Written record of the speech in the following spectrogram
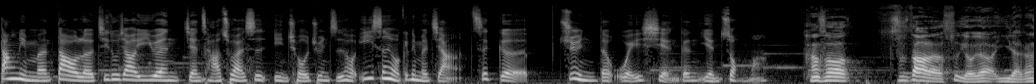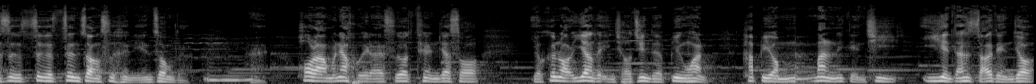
当你们到了基督教医院检查出来是隐球菌之后，医生有跟你们讲这个菌的危险跟严重吗？他说。知道了是有药医的，但是这个症状是很严重的。嗯，哎，后来我们要回来的时候，听人家说有跟我一样的隐球菌的病患，他比我慢一点去医院，但是早一点就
